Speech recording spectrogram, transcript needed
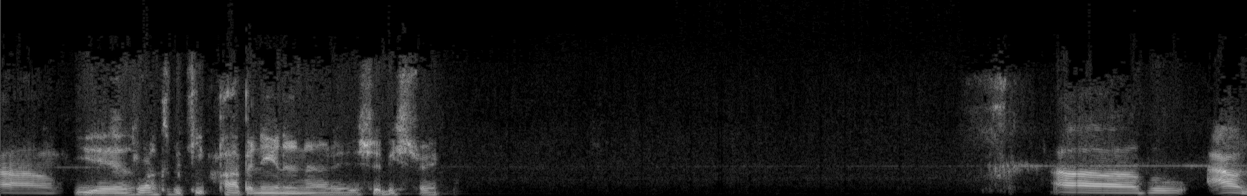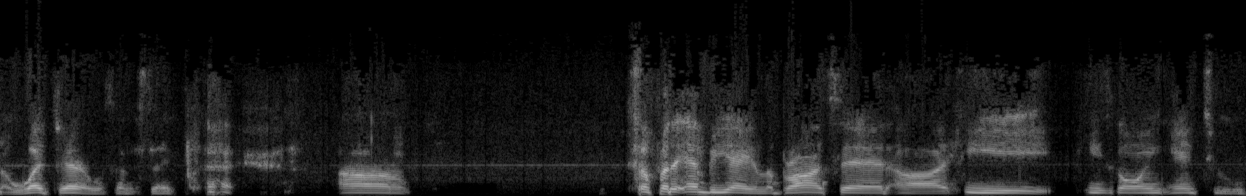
Um, Yeah, as long as we keep popping in and out, it should be straight. Uh, but I don't know what Jared was gonna say. um, so for the NBA, LeBron said uh, he he's going into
